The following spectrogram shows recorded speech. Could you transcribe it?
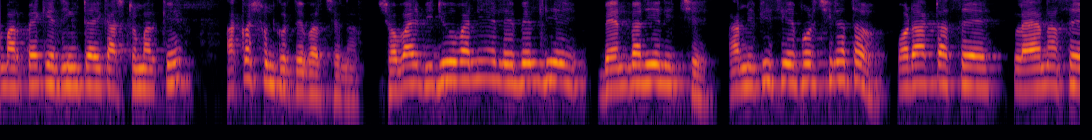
আমার প্যাকেজিংটাই কাস্টমারকে আকর্ষণ করতে পারছে না। সবাই ভিডিও বানিয়ে লেবেল দিয়ে ব্যান্ড বানিয়ে নিচ্ছে। আমি পিছিয়ে পড়ছি না তো প্রোডাক্ট আছে প্ল্যান আছে,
